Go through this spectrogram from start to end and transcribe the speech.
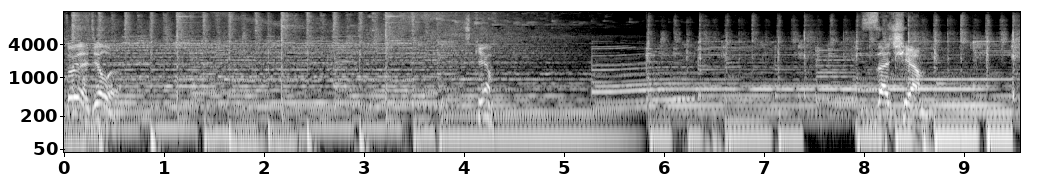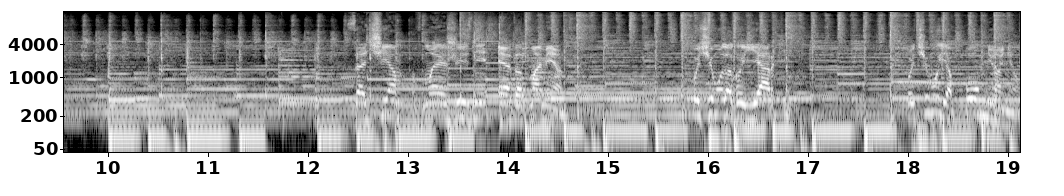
Что я делаю? С кем? Зачем? Зачем в моей жизни этот момент? Почему такой яркий? Почему я помню о нем?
